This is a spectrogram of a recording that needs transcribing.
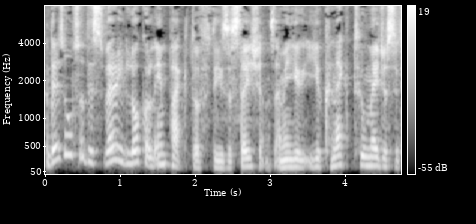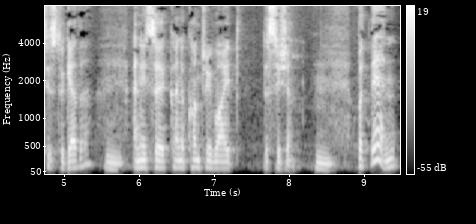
There's also this very local impact of these stations. I mean, you, you connect two major cities together, hmm. and it's a kind of countrywide decision. Hmm. But then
